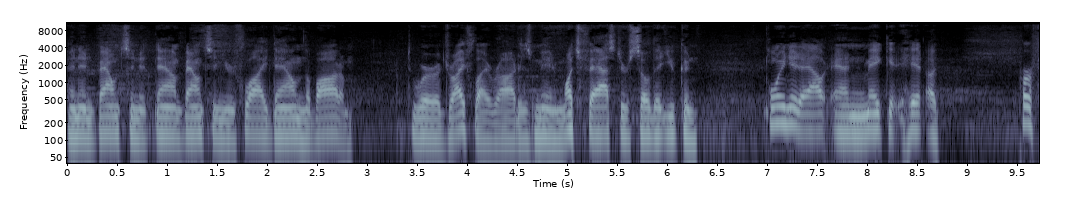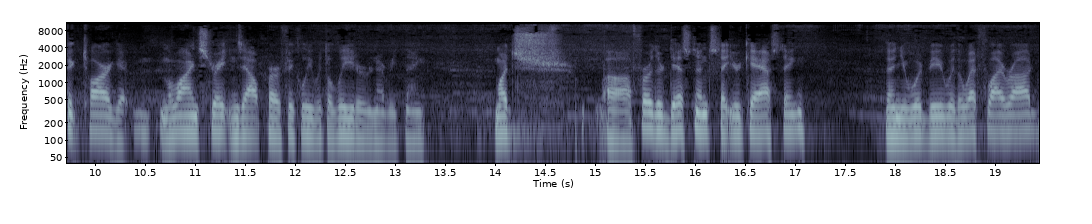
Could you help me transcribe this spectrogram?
and then bouncing it down, bouncing your fly down the bottom. to where a dry fly rod is made much faster so that you can point it out and make it hit a perfect target. And the line straightens out perfectly with the leader and everything. Much uh, further distance that you're casting than you would be with a wet fly rod.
